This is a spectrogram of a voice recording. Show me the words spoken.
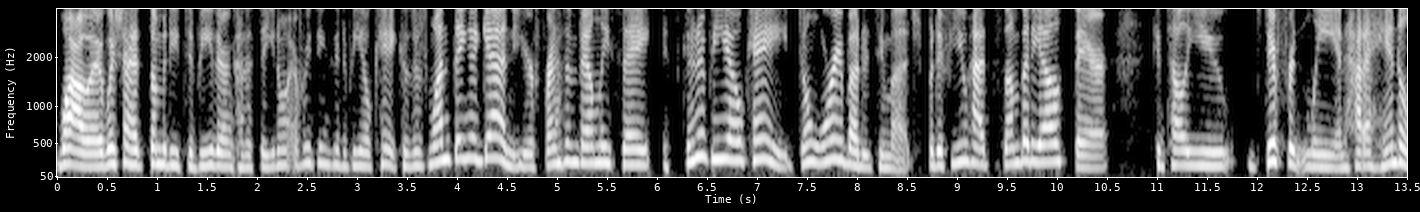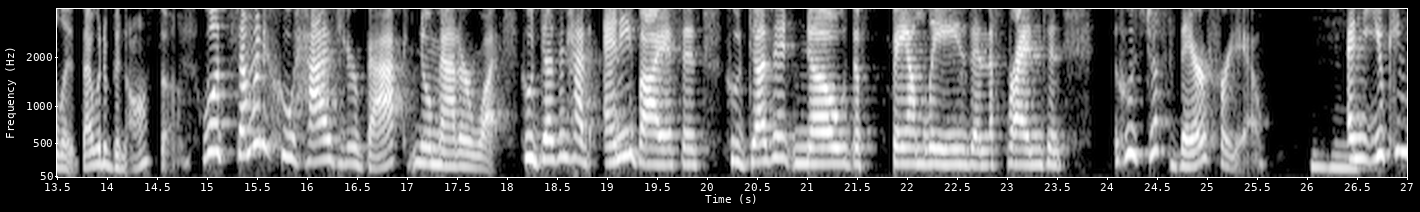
wow, I wish I had somebody to be there and kind of say, you know, everything's going to be okay. Because there's one thing again, your friends and family say, it's going to be okay. Don't worry about it too much. But if you had somebody else there could tell you differently and how to handle it, that would have been awesome. Well, it's someone who has your back no matter what, who doesn't have any biases, who doesn't know the families and the friends, and who's just there for you. Mhm. And you can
